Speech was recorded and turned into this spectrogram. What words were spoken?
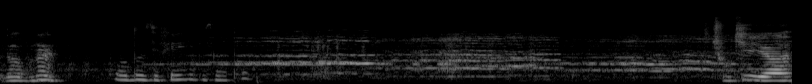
Seda bu ne? o da zifiri gibi zaten. Çok iyi ya.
